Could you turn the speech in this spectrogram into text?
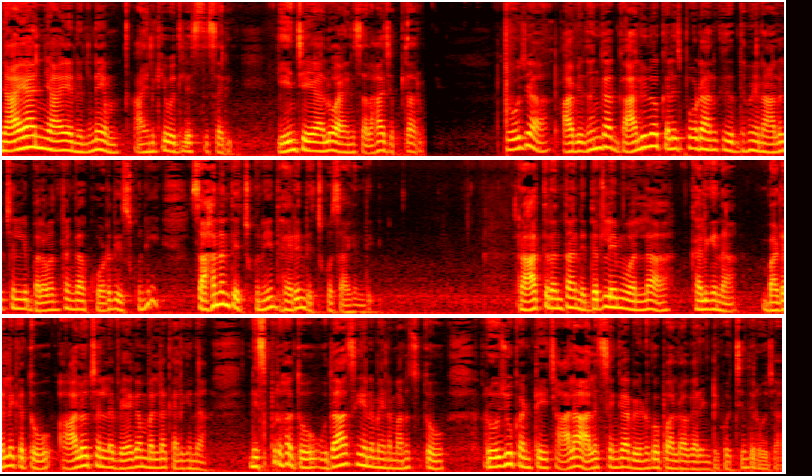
న్యాయాన్యాయ నిర్ణయం ఆయనకి వదిలేస్తే సరి. ఏం చేయాలో ఆయన సలహా చెప్తారు. రోజా ఆ విధంగా గాలిలో కలిసిపోవడానికి సిద్ధమైన ఆలోచనల్ని బలవంతంగా కూడదీసుకుని సహనం తెచ్చుకుని ధైర్యం తెచ్చుకోసాగింది. రాత్రంతా నిద్రలేమి వల్ల కలిగిన బడలికతో ఆలోచనల వేగం వల్ల కలిగిన నిస్పృహతో ఉదాసీనమైన మనసుతో రోజు కంటే చాలా ఆలస్యంగా వేణుగోపాలరావు గారింటికి వచ్చింది రోజా.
